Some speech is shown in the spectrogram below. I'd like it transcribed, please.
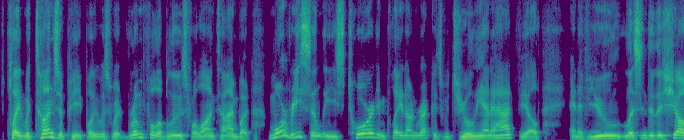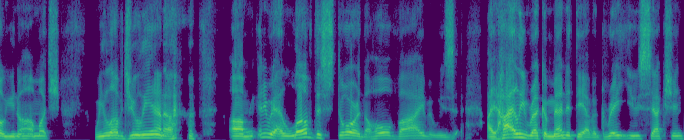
He played with tons of people. He was with Roomful of Blues for a long time, but more recently, he's toured and played on records with Juliana Hatfield. And if you listen to the show, you know how much we love Juliana. Um, anyway, I love the store and the whole vibe. It was, I highly recommend it. They have a great used section.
